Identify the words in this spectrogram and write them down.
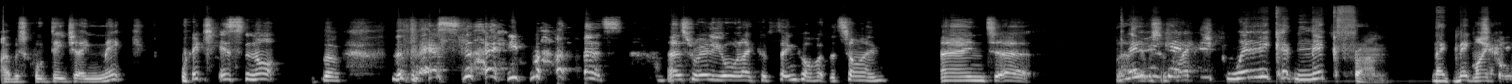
I was called DJ Mick, which is not the the best name. that's that's really all I could think of at the time. And uh, where did, he get Nick, where did he get Nick from? Like Nick Michael.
